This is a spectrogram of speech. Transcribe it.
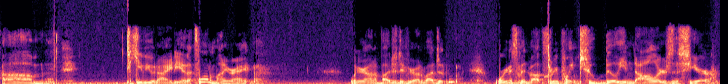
Um, to give you an idea, that's a lot of money, right? Well, you're on a budget. If you're on a budget, we're going to spend about three point two billion dollars this year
